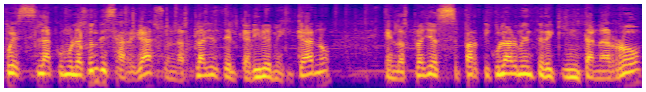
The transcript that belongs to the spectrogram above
pues la acumulación de sargazo en las playas del Caribe mexicano. en las playas particularmente de Quintana Roo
